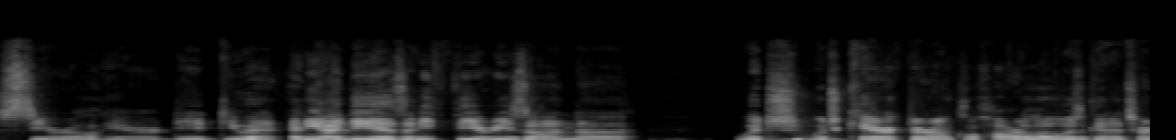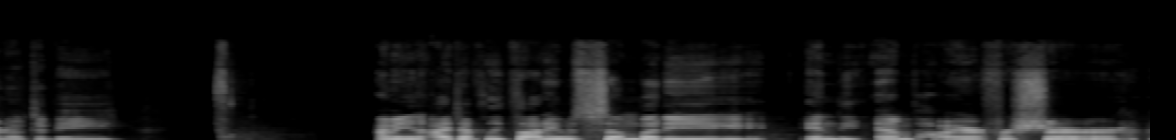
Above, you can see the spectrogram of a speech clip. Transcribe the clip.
Syril here? Do you do you any ideas, any theories on uh which which character Uncle Harlow is going to turn out to be? I mean, I definitely thought he was somebody in the Empire for sure.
